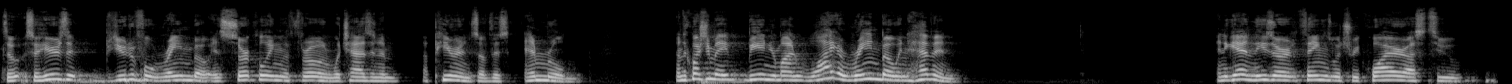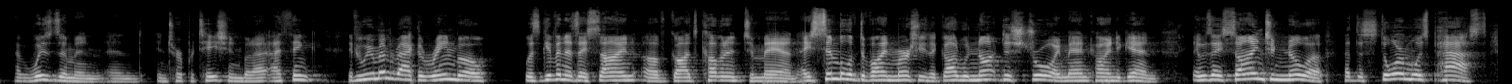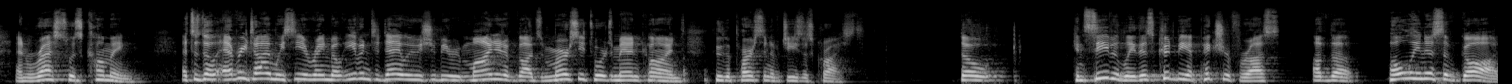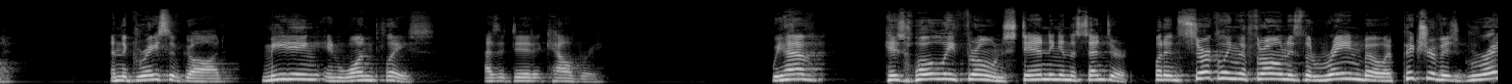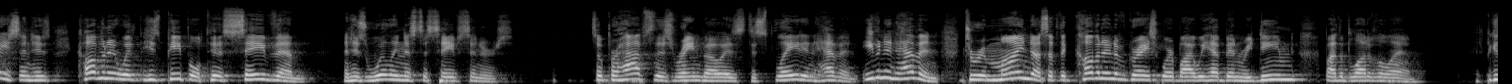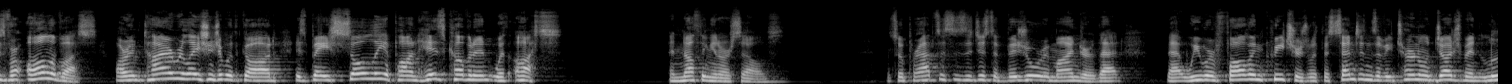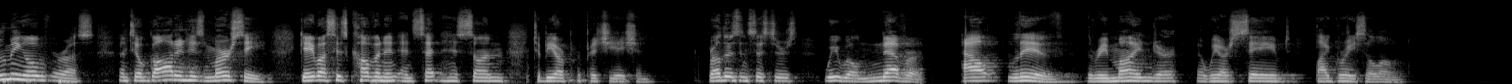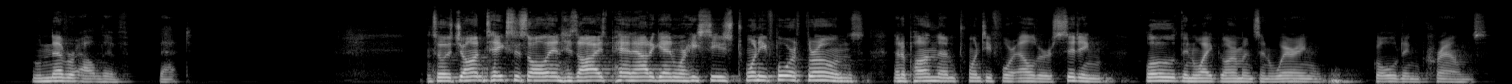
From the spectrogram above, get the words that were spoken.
So, so here's a beautiful rainbow encircling the throne, which has an appearance of this emerald. And the question may be in your mind why a rainbow in heaven? And again, these are things which require us to have wisdom and, and interpretation. But I, I think if we remember back, the rainbow was given as a sign of God's covenant to man, a symbol of divine mercy that God would not destroy mankind again. It was a sign to Noah that the storm was past and rest was coming. It's as though every time we see a rainbow, even today, we should be reminded of God's mercy towards mankind through the person of Jesus Christ. So, conceivably, this could be a picture for us of the holiness of God and the grace of God meeting in one place as it did at Calvary. We have his holy throne standing in the center, but encircling the throne is the rainbow, a picture of his grace and his covenant with his people to save them and his willingness to save sinners. So perhaps this rainbow is displayed in heaven, even in heaven, to remind us of the covenant of grace whereby we have been redeemed by the blood of the Lamb. Because for all of us, our entire relationship with God is based solely upon His covenant with us and nothing in ourselves. And so perhaps this is just a visual reminder that that we were fallen creatures with the sentence of eternal judgment looming over us until God in his mercy gave us his covenant and sent his son to be our propitiation. Brothers and sisters, we will never outlive the reminder that we are saved by grace alone. We'll never outlive that. And so, as John takes this all in, his eyes pan out again where he sees 24 thrones, and upon them 24 elders sitting clothed in white garments and wearing golden crowns.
